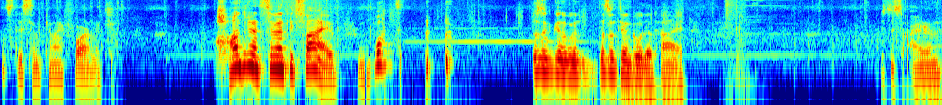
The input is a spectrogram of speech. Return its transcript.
What's this and can I farm it? 175? What? doesn't go doesn't even go that high. Iron?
